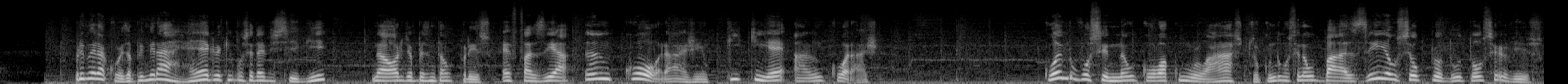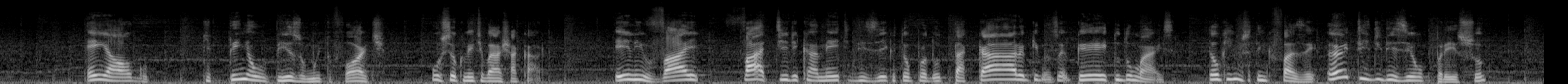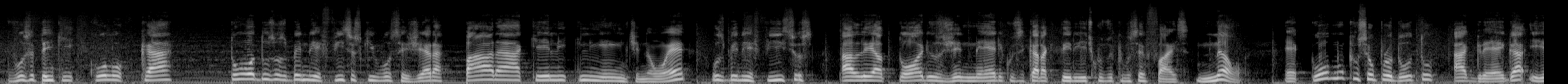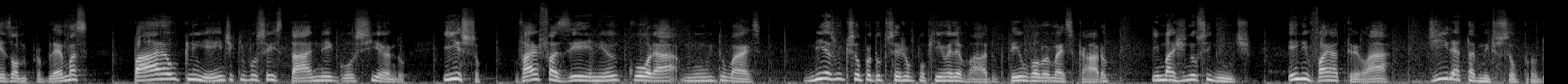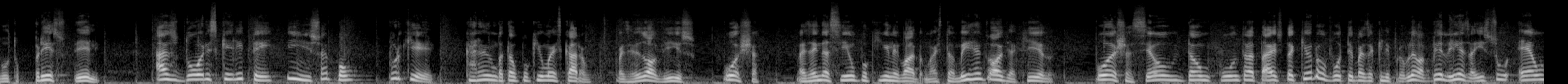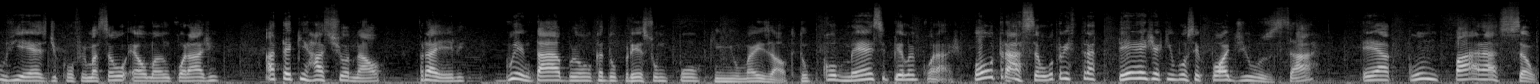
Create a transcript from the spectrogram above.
Primeira coisa, a primeira regra que você deve seguir na hora de apresentar o preço é fazer a ancoragem. O que, que é a ancoragem? Quando você não coloca um lastro, quando você não baseia o seu produto ou serviço em algo que tenha um peso muito forte, o seu cliente vai achar caro. Ele vai fatidicamente dizer que o teu produto está caro, que não sei o que e tudo mais. Então o que você tem que fazer? Antes de dizer o preço, você tem que colocar todos os benefícios que você gera para aquele cliente, não é os benefícios aleatórios, genéricos e característicos do que você faz. Não, é como que o seu produto agrega e resolve problemas para o cliente que você está negociando. Isso vai fazer ele ancorar muito mais. Mesmo que seu produto seja um pouquinho elevado, tenha um valor mais caro, imagine o seguinte: ele vai atrelar diretamente o seu produto, o preço dele, às dores que ele tem. E isso é bom. Por quê? Caramba, tá um pouquinho mais caro, mas resolve isso. Poxa, mas ainda assim é um pouquinho elevado, mas também resolve aquilo. Poxa, se eu então contratar isso daqui, eu não vou ter mais aquele problema? Beleza, isso é um viés de confirmação, é uma ancoragem até que racional para ele aguentar a bronca do preço um pouquinho mais alto. Então comece pela ancoragem. Outra ação, outra estratégia que você pode usar é a comparação.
